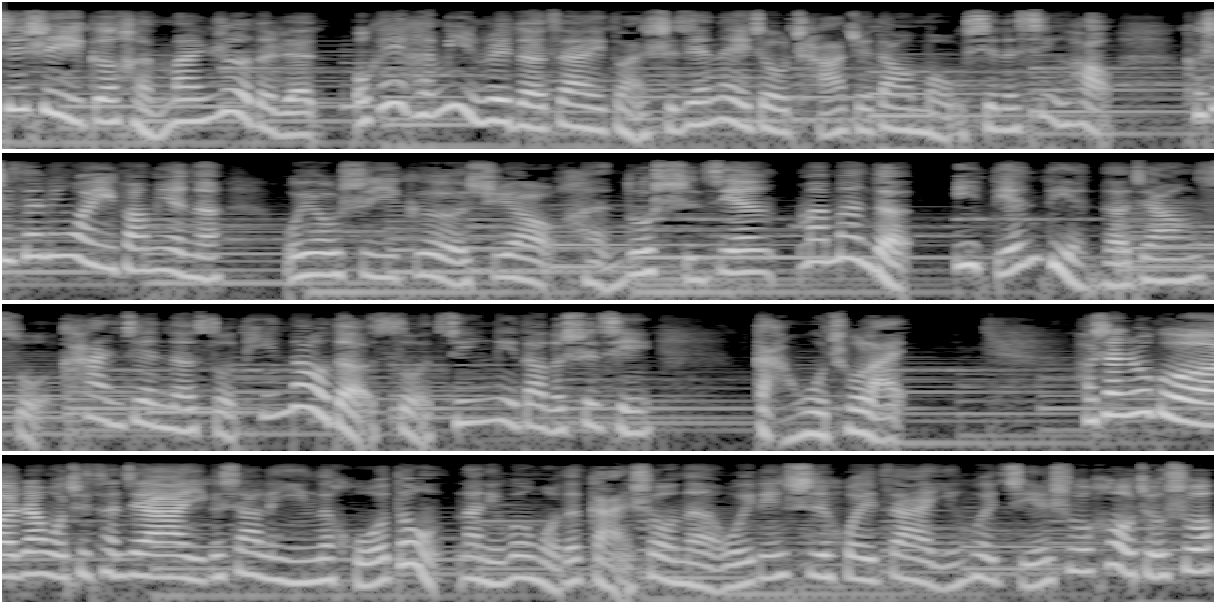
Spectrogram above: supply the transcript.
心是一个很慢热的人，我可以很敏锐的在短时间内就察觉到某些的信号。可是，在另外一方面呢，我又是一个需要很多时间，慢慢的。一点点的将所看见的、所听到的、所经历到的事情感悟出来，好像如果让我去参加一个夏令营的活动，那你问我的感受呢？我一定是会在营会结束后就说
